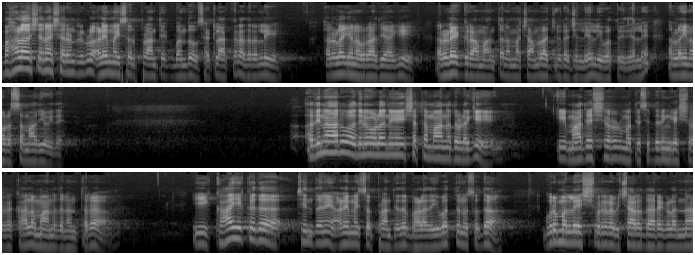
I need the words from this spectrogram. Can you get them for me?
ಬಹಳ ಜನ ಶರಣರುಗಳು ಹಳೆ ಮೈಸೂರು ಪ್ರಾಂತ್ಯಕ್ಕೆ ಬಂದು ಸೆಟ್ಲ್ ಆಗ್ತಾರೆ. ಅದರಲ್ಲಿ ಅರಳಯ್ಯನವರಾದಿಯಾಗಿ ಅರಳೆ ಗ್ರಾಮ ಅಂತ ನಮ್ಮ ಚಾಮರಾಜನಗರ ಜಿಲ್ಲೆಯಲ್ಲಿ ಇವತ್ತು ಇದೆ. ಅಲ್ಲಿ ಅರಳಯ್ಯನವರ ಸಮಾಧಿಯೂ ಇದೆ. ಹದಿನಾರು, ಹದಿನೇಳನೇ ಶತಮಾನದೊಳಗೆ ಈ ಮಾದೇಶ್ವರರು ಮತ್ತು ಸಿದ್ಧಲಿಂಗೇಶ್ವರರ ಕಾಲಮಾನದ ನಂತರ ಈ ಕಾಯಕದ ಚಿಂತನೆ ಹಳೆ ಮೈಸೂರು ಪ್ರಾಂತ್ಯದಲ್ಲಿ ಬಹಳ ಇದೆ. ಇವತ್ತೂ ಸುಧಾ ಗುರುಮಲ್ಲೇಶ್ವರರ ವಿಚಾರಧಾರೆಗಳನ್ನು,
